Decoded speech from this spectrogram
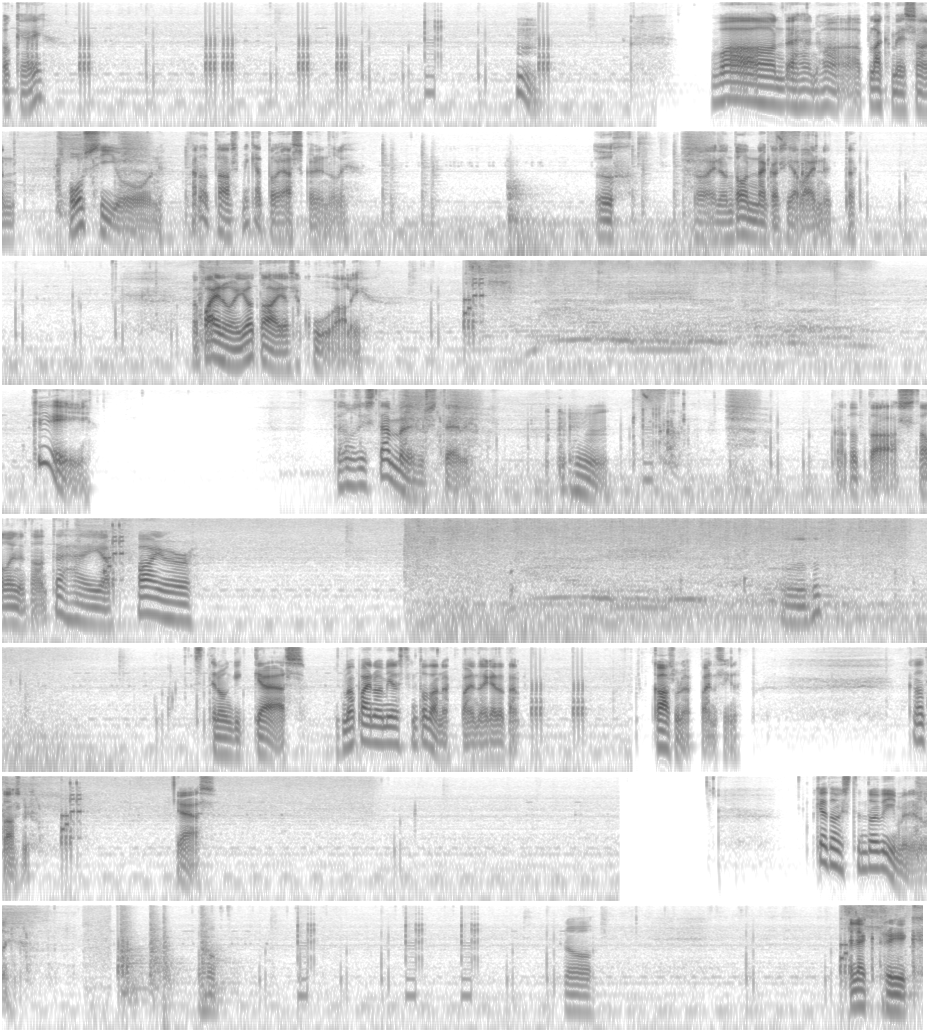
Okei. Okay. Hmm. Vaan tähän Black Mesan osioon. Katsotaan, mikä toi äskeinen oli. Ugh. Ne on ton näköisiä vain nyt. Mä painoin jotain ja se kuoli. Okei. Tässä on siis tämmönen systeemi. Katsotaan. Tallennetaan tähän ja fire. Mhm. Sitten onkin gas. Mutta mä painoin mielestäni tota näppäintä eikä tätä kaasunäppäintä siinä. Katsotaan nyt. Gas. Mikä toi sitten toi viimeinen oli? Oho. No. Electric.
